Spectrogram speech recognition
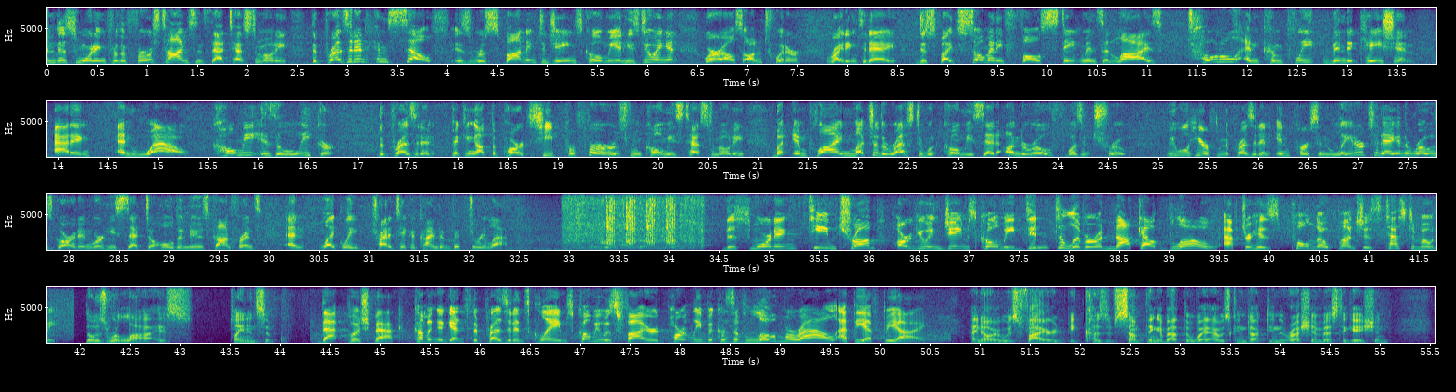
And this morning, for the first time since that testimony, the president himself is responding to James Comey, and he's doing it where else? On Twitter, writing today, despite so many false statements and lies, total and complete vindication, adding, and wow, Comey is a leaker. The president picking out the parts he prefers from Comey's testimony, but implying much of the rest of what Comey said under oath wasn't true. We will hear from the president in person later today in the Rose Garden, where he's set to hold a news conference and likely try to take a kind of victory lap. This morning, Team Trump arguing James Comey didn't deliver a knockout blow after his pull no punches testimony. Those were lies, plain and simple. That pushback coming against the president's claims Comey was fired partly because of low morale at the FBI. I know I was fired because of something about the way I was conducting the Russia investigation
